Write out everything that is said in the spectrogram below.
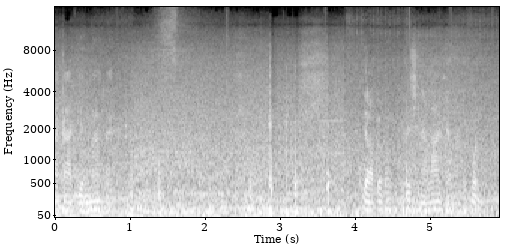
อากาศเย็นมากเลย เดี๋ยวเราไปไหว้พระพุทธชินราชกันนะทุกคน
